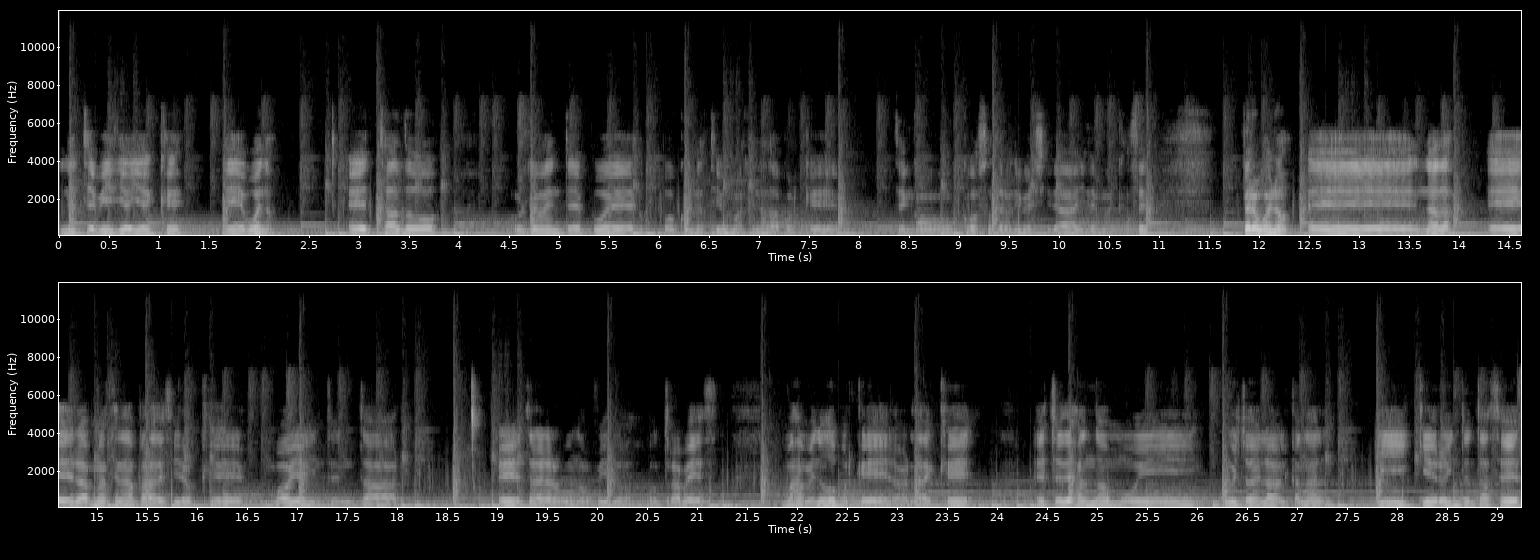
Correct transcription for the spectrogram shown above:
en este vídeo y es que eh, bueno he estado últimamente pues un poco inactivo más que nada porque tengo cosas de la universidad y demás que hacer. Pero bueno, eh, nada, eh, era más que nada para deciros que voy a intentar eh, traer algunos vídeos otra vez más a menudo porque la verdad es que estoy dejando muy un poquito de lado el canal y quiero intentar hacer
